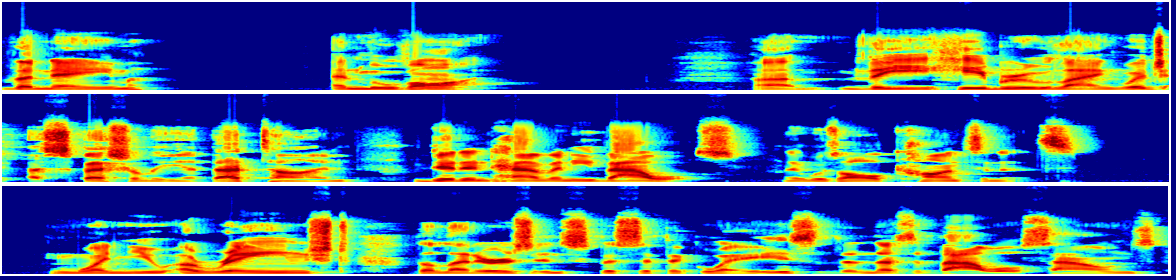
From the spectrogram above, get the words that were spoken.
the name, and move on. Um, the Hebrew language, especially at that time, didn't have any vowels. It was all consonants. When you arranged the letters in specific ways, then those vowel sounds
